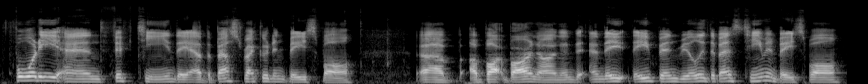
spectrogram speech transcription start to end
forty and fifteen. They have the best record in baseball, uh, bar, bar none, and and they they've been really the best team in baseball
